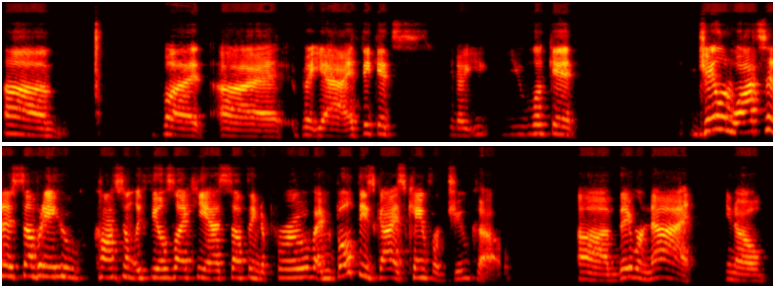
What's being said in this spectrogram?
Um, but uh, but yeah, I think it's you know you you look at Jaylen Watson is somebody who constantly feels like he has something to prove. I mean, both these guys came from JUCO. Um, they were not you know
